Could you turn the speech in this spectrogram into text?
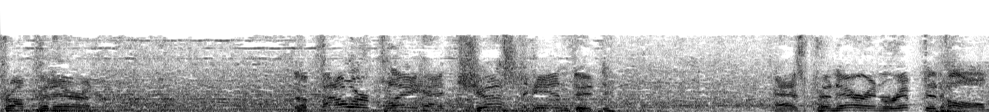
from Panarin. The power play had just ended as Panarin ripped it home,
